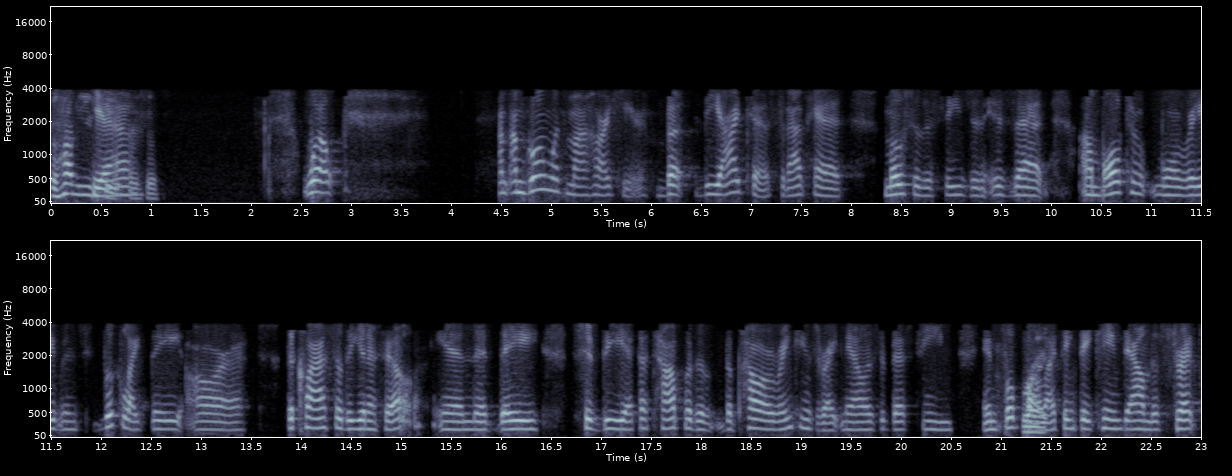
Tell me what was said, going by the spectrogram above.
So how do you yeah. see it, Princess? Well, I'm, I'm going with my heart here, but the eye test that I've had most of the season is that um, Baltimore Ravens look like they are the class of the NFL and that they should be at the top of the, the power rankings right now as the best team in football. Right. I think they came down the stretch.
